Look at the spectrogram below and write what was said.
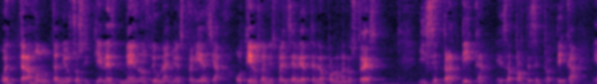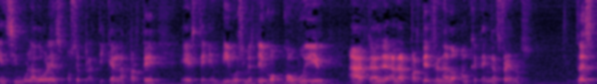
o en tramos montañosos si tienes menos de un año de experiencia. O tienes un año de experiencia, deberías tener por lo menos tres. Y se practican, esa parte se practica en simuladores o se practica en la parte este, en vivo. Si me explico, cómo ir a la parte del frenado aunque tengas frenos. Entonces,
